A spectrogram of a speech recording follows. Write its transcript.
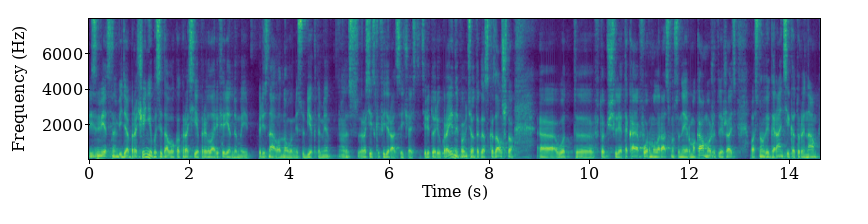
известном виде обращения после того, как Россия провела референдум и признала новыми субъектами э, Российской Федерации части территории Украины. Помните, он тогда сказал, что э, вот э, в том числе такая формула Расмуссена и Ермака может лежать в основе гарантий, которые нам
